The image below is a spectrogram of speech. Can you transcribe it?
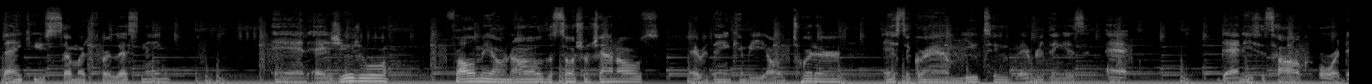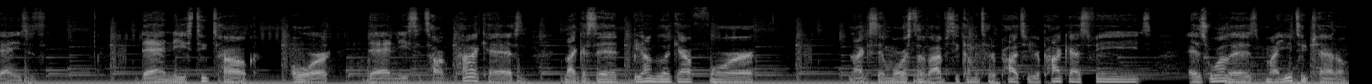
thank you so much for listening. And as usual, follow me on all the social channels. Everything can be on Twitter, Instagram, YouTube. Everything is at Dad Needs to Talk or Dad Needs to, Dad Needs to Talk or Dad Needs to Talk podcast. Like I said, be on the lookout for like I said, more stuff obviously coming to the pod to your podcast feeds as well as my YouTube channel.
